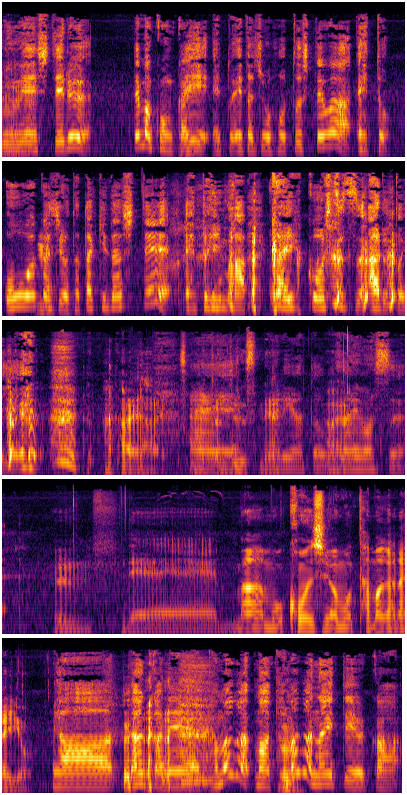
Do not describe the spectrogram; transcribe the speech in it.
運営してる。で、まあ、今回、えっと、得た情報としては、えっと、大赤字を叩き出して、えっと、今回復をしつつあるという。はいはい。そんな感じですね、はい。ありがとうございます、うん。でまあもう今週はもう球がないよ。い、やーなんかね 球がまあ球がないというか、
